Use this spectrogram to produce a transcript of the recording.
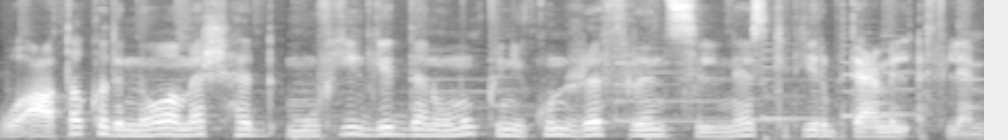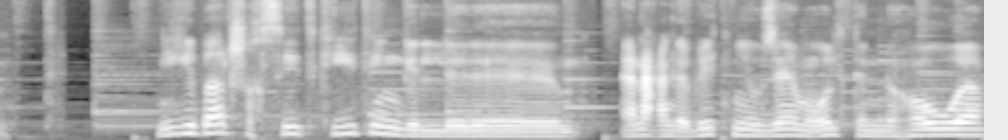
وأعتقد إن هو مشهد مفيد جدا وممكن يكون reference لناس كتير بتعمل أفلام. نيجي بقى لشخصية كيتنج اللي أنا عجبتني وزي ما قلت إن هو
